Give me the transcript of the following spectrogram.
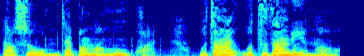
老是我们在帮忙募款。我张我这张脸哦，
